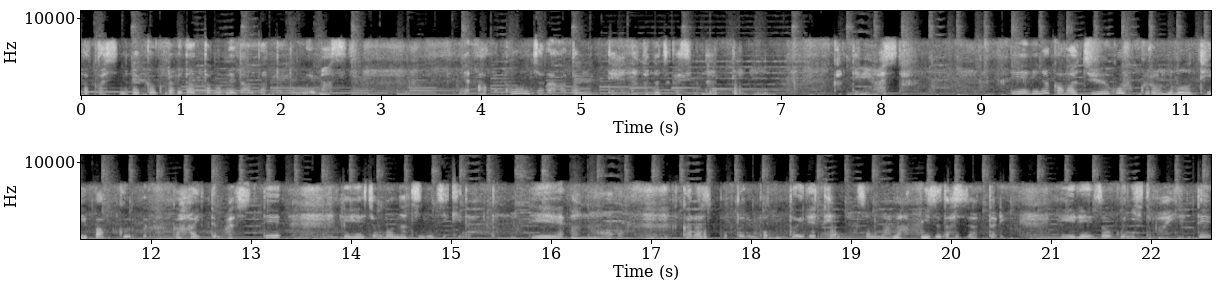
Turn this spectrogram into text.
たかしないかぐらいだったの値段だったと思います。であコーン茶だと思ってなんか懐かしくなって買ってみました。で中は15袋のティーパックが入ってまして、えーちょうど夏の時期だったのであのガラスポットにポンと入れてそのまま水出しだったり、えー冷蔵庫に一晩入れて、え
